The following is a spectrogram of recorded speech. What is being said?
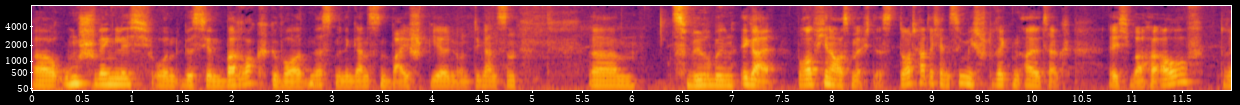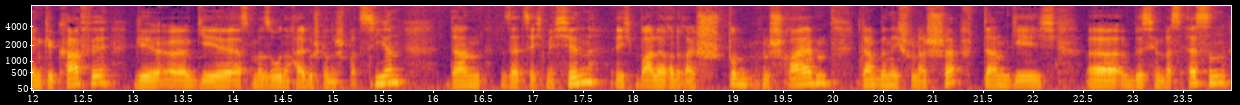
äh, umschwänglich und ein bisschen barock geworden ist mit den ganzen Beispielen und den ganzen ähm, Zwirbeln. Egal, worauf ich hinaus möchte. Dort hatte ich einen ziemlich strikten Alltag. Ich wache auf, trinke Kaffee, gehe, äh, gehe erstmal so eine halbe Stunde spazieren, dann setze ich mich hin, ich ballere drei Stunden schreiben, dann bin ich schon erschöpft, dann gehe ich äh, ein bisschen was essen,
